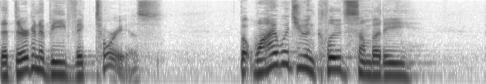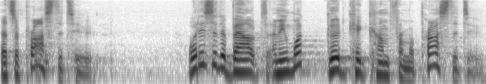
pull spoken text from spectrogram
that they're going to be victorious. But why would you include somebody that's a prostitute? What is it about? I mean, what good could come from a prostitute?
